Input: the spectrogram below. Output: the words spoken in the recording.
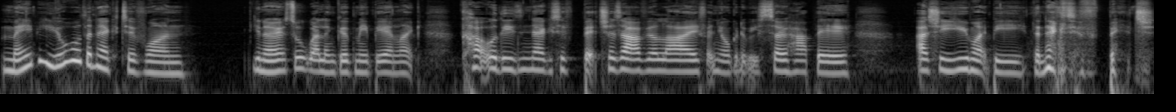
Maybe you're the negative one. You know, it's all well and good me being like, cut all these negative bitches out of your life and you're going to be so happy actually you might be the negative bitch.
